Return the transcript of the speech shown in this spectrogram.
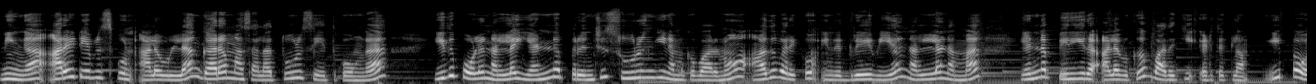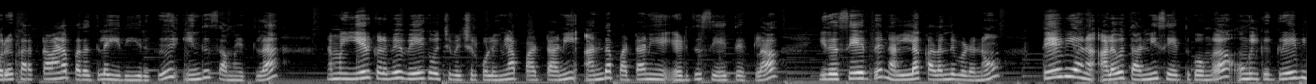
நீங்கள் அரை டேபிள் ஸ்பூன் அளவுள்ள கரம் மசாலா தூள் சேர்த்துக்கோங்க. இது போல் நல்லா எண்ணெய் பிரிஞ்சு சுருங்கி நமக்கு வரணும். அது வரைக்கும் இந்த கிரேவியை நல்லா நம்ம எண்ணெய் பிரிகிற அளவுக்கு வதக்கி எடுத்துக்கலாம். இப்போ ஒரு கரெக்டான பதத்தில் இது இருக்குது இந்த சமயத்தில் நம்ம ஏற்கனவே வேக வச்சு வச்சுருக்கோம் இல்லைங்களா? பட்டாணி. அந்த பட்டாணியை எடுத்து சேர்த்துக்கலாம். இதை சேர்த்து நல்லா கலந்து விடணும். தேவையான அளவு தண்ணி சேர்த்துக்கோங்க. உங்களுக்கு கிரேவி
